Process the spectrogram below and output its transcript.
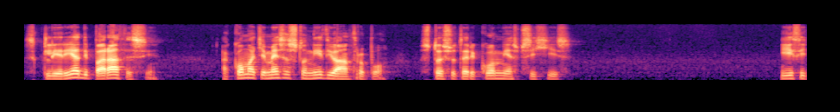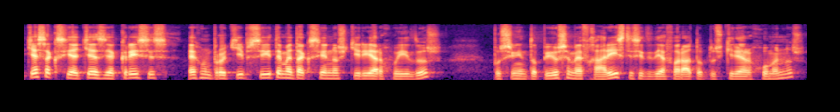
σκληρή αντιπαράθεση, ακόμα και μέσα στον ίδιο άνθρωπο, στο εσωτερικό μιας ψυχής. Οι ηθικές αξιακές διακρίσεις έχουν προκύψει είτε μεταξύ ενός κυρίαρχου είδους, που συνειδητοποιούσε με ευχαρίστηση τη διαφορά του από τους κυριαρχούμενους,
